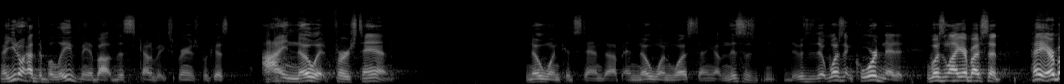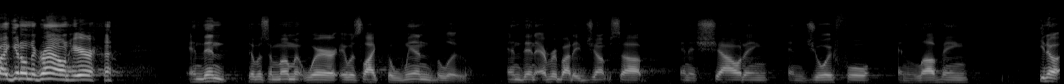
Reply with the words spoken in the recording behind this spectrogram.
Now, you don't have to believe me about this kind of experience because I know it firsthand. No one could stand up, and no one was standing up. And this is, it, was, it wasn't coordinated. It wasn't like everybody said, hey, everybody get on the ground here. and then there was a moment where it was like the wind blew, and then everybody jumps up and is shouting and joyful and loving. You know,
